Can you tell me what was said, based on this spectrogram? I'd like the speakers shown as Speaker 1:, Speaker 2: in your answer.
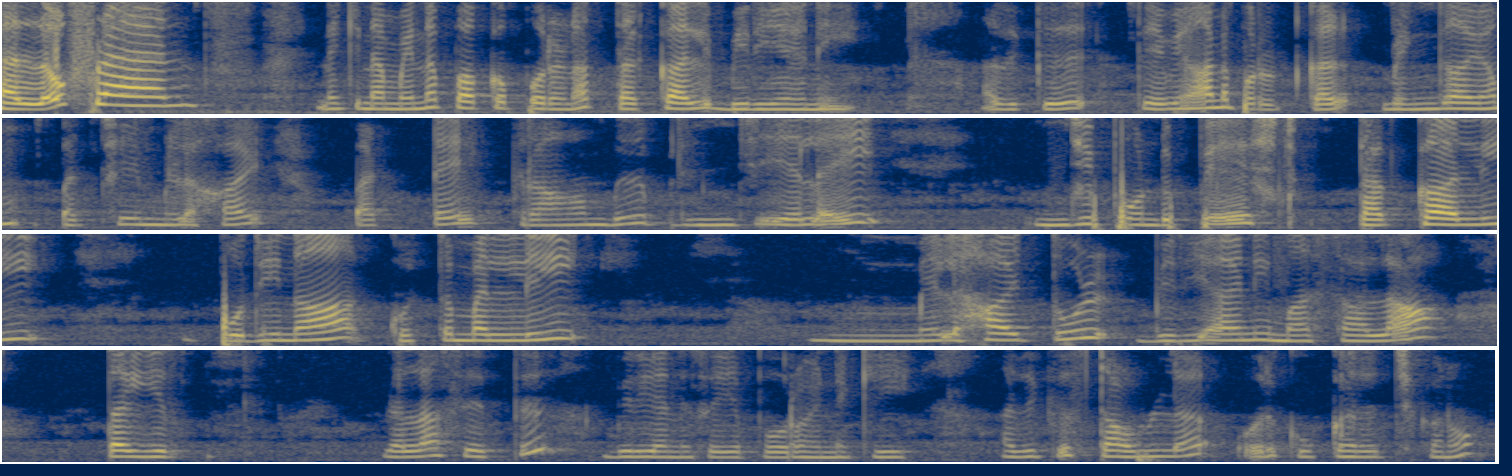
Speaker 1: Hello friends இன்றைக்கி நம்ம என்ன பார்க்க போகிறோன்னா தக்காளி பிரியாணி. அதுக்கு தேவையான பொருட்கள் வெங்காயம் பச்சை மிளகாய் பட்டை கிராம்பு பிரிஞ்சி இலை இஞ்சி பூண்டு பேஸ்ட் தக்காளி புதினா கொத்தமல்லி மிளகாய்த்தூள் பிரியாணி மசாலா தயிர். இதெல்லாம் சேர்த்து பிரியாணி செய்ய போகிறோம் இன்றைக்கி அதுக்கு ஸ்டவ்வில் ஒரு குக்கர் வச்சுக்கணும்.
